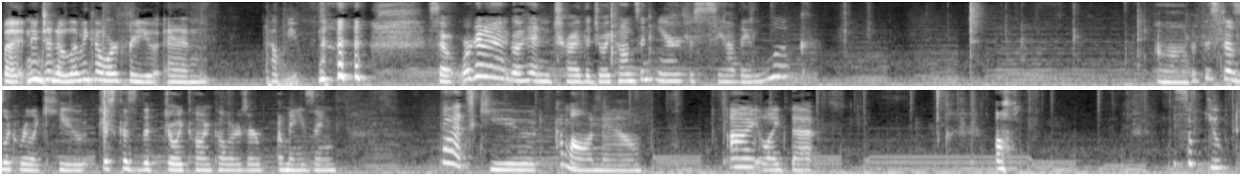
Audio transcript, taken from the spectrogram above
But Nintendo, let me come work for you and help you. so we're gonna go ahead and try the Joy-Cons in here just to see how they look. Uh, but this does look really cute just because the Joy-Con colors are amazing. That's cute. Come on now. I like that. Oh, it's so cute.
